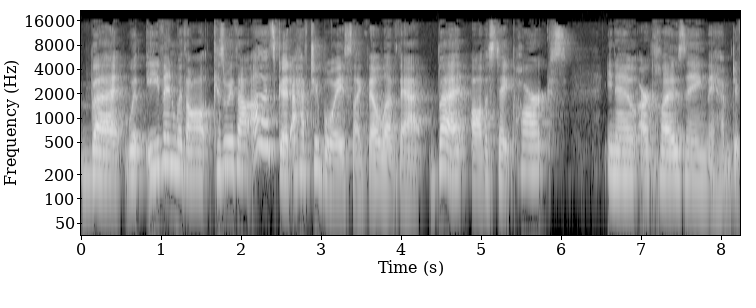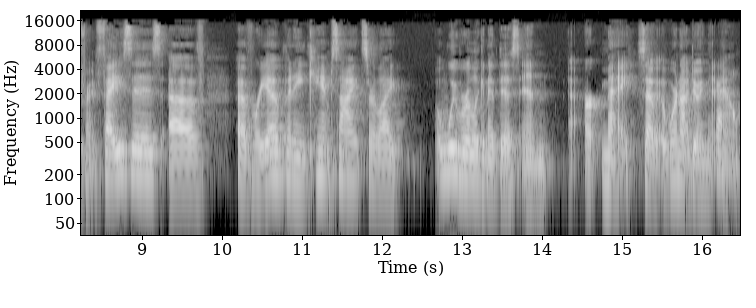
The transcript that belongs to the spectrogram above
But with even with all, because we thought, oh, that's good. I have two boys, like they'll love that. But all the state parks, you know, are closing. They have different phases of of reopening. Campsites are like we were looking at this in uh, May, so we're not doing that now.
